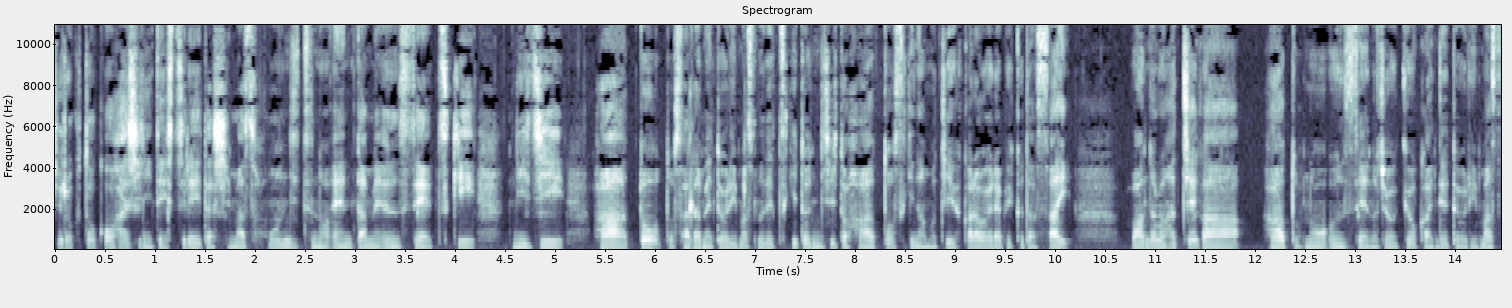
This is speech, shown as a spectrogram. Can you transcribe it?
収録投稿配信にて失礼いたします。本日のエンタメ運勢、月、虹、ハートと定めておりますので、月と虹とハート、好きなモチーフからお選びください。ワンドの8がハートの運勢の状況下に出ております。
